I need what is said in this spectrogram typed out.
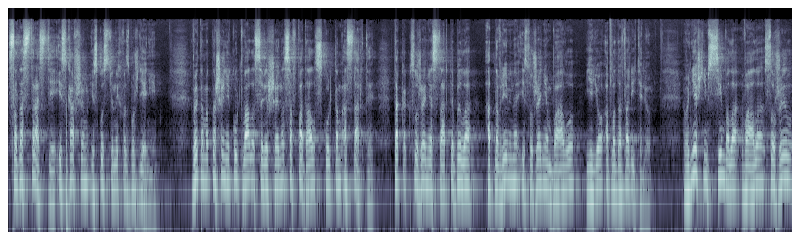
сладострастии, искавшем искусственных возбуждений. В этом отношении культ Вала совершенно совпадал с культом Астарты, так как служение Астарты было одновременно и служением Валу, ее оплодотворителю. Внешним символом Вала служил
